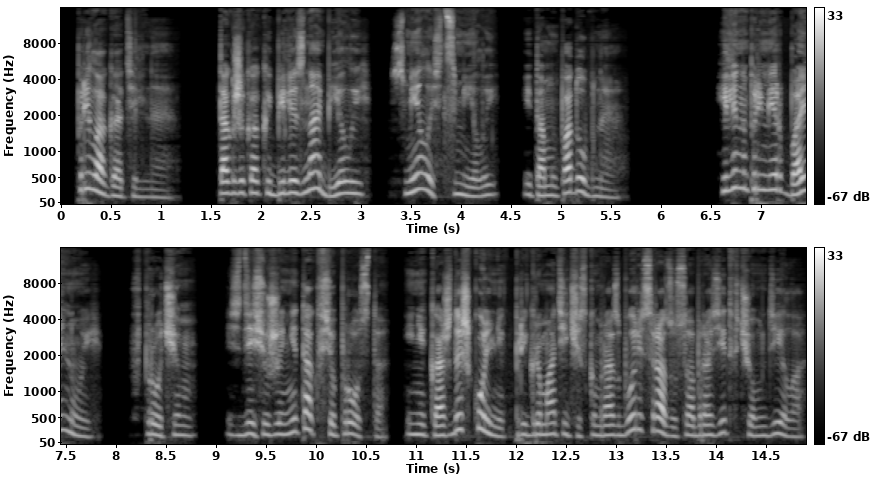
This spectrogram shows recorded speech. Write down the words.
– прилагательная. Так же, как и белизна – белый, смелость – смелый и тому подобное. Или, например, больной. Впрочем, здесь уже не так все просто, и не каждый школьник при грамматическом разборе сразу сообразит, в чем дело.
